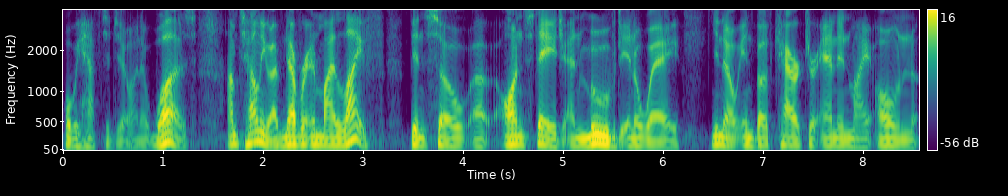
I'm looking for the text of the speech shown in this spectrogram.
what we have to do, and it was. I'm telling you, I've never in my life been so uh, on stage and moved in a way, you know, in both character and in my own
